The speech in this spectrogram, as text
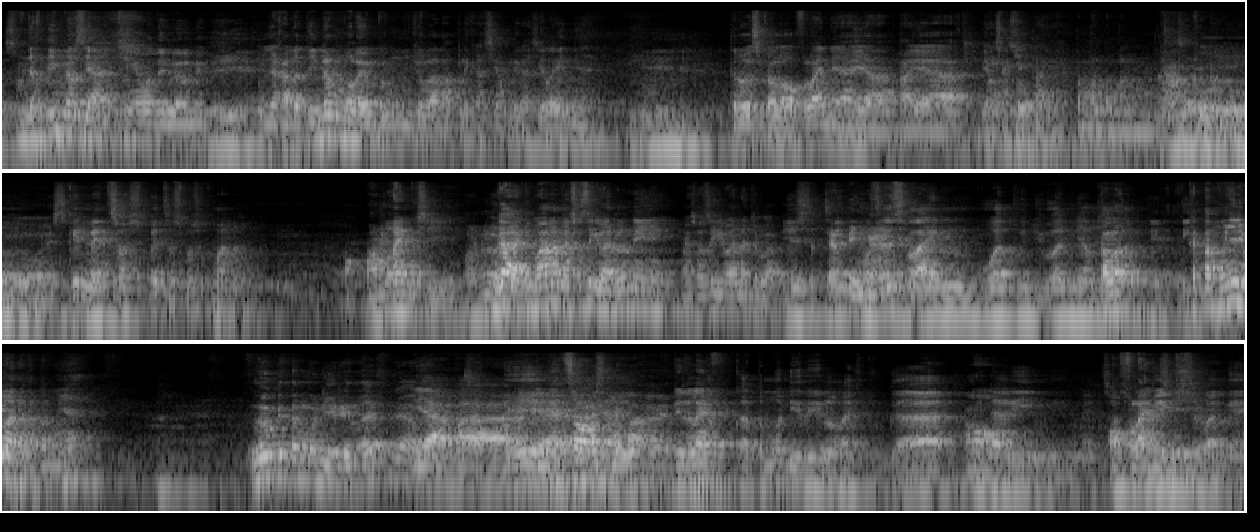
semenjak Tinder sih anjing sama Tinder nih Iya. semenjak ada Tinder mulai bermunculan aplikasi-aplikasi lainnya Hmm. terus kalau offline ya yang kayak biasa kita teman-teman kampus Mungkin medsos, medsos masuk ke mana? Online sih Online. enggak gimana medsosnya gimana dulu nih medsosnya gimana coba Ya, Chattingan. maksudnya selain buat tujuan yang kalau ketemunya di mana ketemunya Lu ketemu di real life enggak? Iya, apa di Iya, medsos iya. di live ketemu di real life juga Oh. dari medsos Offline sih. sebagai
